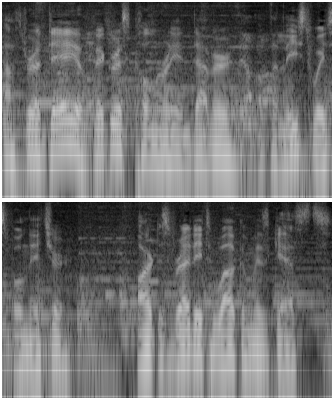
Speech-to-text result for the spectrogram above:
After a day of vigorous culinary endeavour of the least wasteful nature, Art is ready to welcome his guests.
